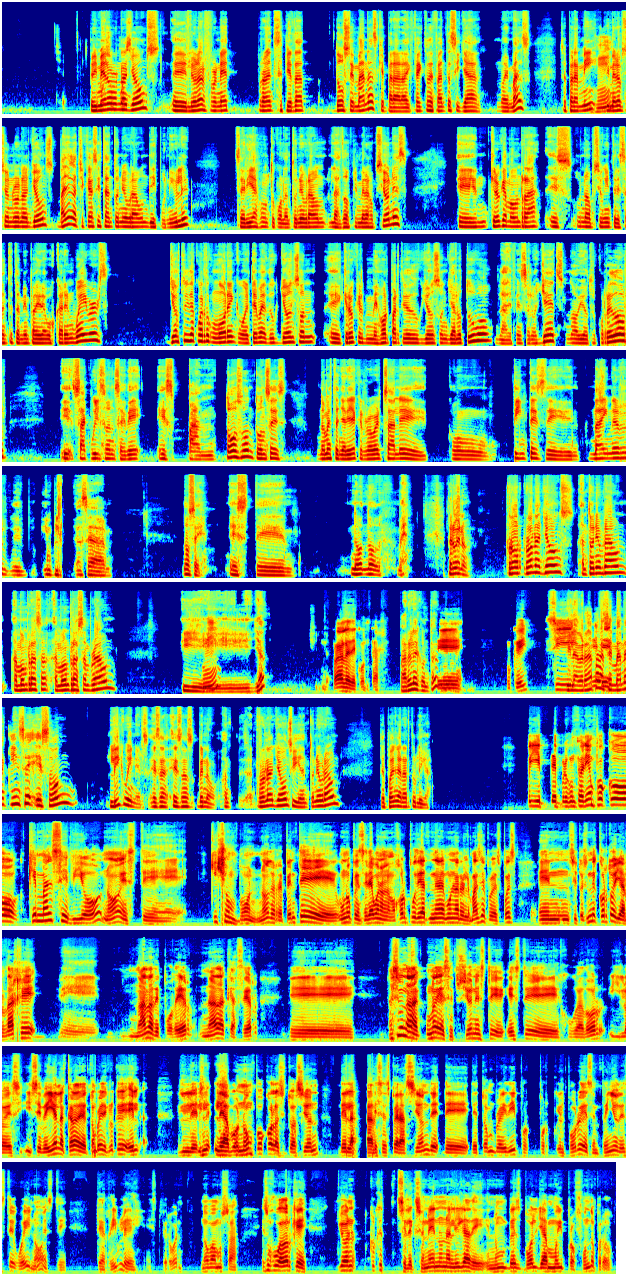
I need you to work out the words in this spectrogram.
Primero, Ronald Jones. Eh, Leonard Fournette probablemente se pierda dos semanas, que para efectos de fantasy ya no hay más. Entonces, para mí, primera opción, Ronald Jones. Vayan a checar si está Antonio Brown disponible. Sería junto con Antonio Brown las dos primeras opciones. Eh, creo que Amon Ra es una opción interesante también para ir a buscar en waivers. Yo estoy de acuerdo con Oren con el tema de Duke Johnson. Eh, creo que el mejor partido de Duke Johnson ya lo tuvo, la defensa de los Jets, no había otro corredor. Eh, Zach Wilson se ve espantoso, entonces no me extrañaría que Robert sale con tintes de Niner, o sea, no sé, este, no, no, pero bueno, Ronald Jones, Antonio Brown, Amon Razan, Amon Brown y ya. Párale de contar. Párale de contar. Eh, ok. Sí. Y la verdad, para la eh, semana 15 son league winners. Esas, esas, bueno, Ronald Jones y Antonio Brown te pueden ganar tu liga. Oye, te preguntaría un poco qué mal se vio, ¿no? Este, Kishon Bond, ¿no? De repente uno pensaría, bueno, a lo mejor pudiera tener alguna relevancia, pero después en situación de corto yardaje, eh, nada de poder, nada que hacer. Eh, hace una, una, decepción este, este jugador y, lo y se veía en la cara de Tom Brady. Creo que él le, abonó un poco la situación de la, desesperación de, de, Tom Brady por, por, el pobre desempeño de este güey, ¿no? Este, terrible. Este, pero bueno, no vamos a. Es un jugador que yo creo que seleccioné en una liga de, en un béisbol ya muy profundo, pero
